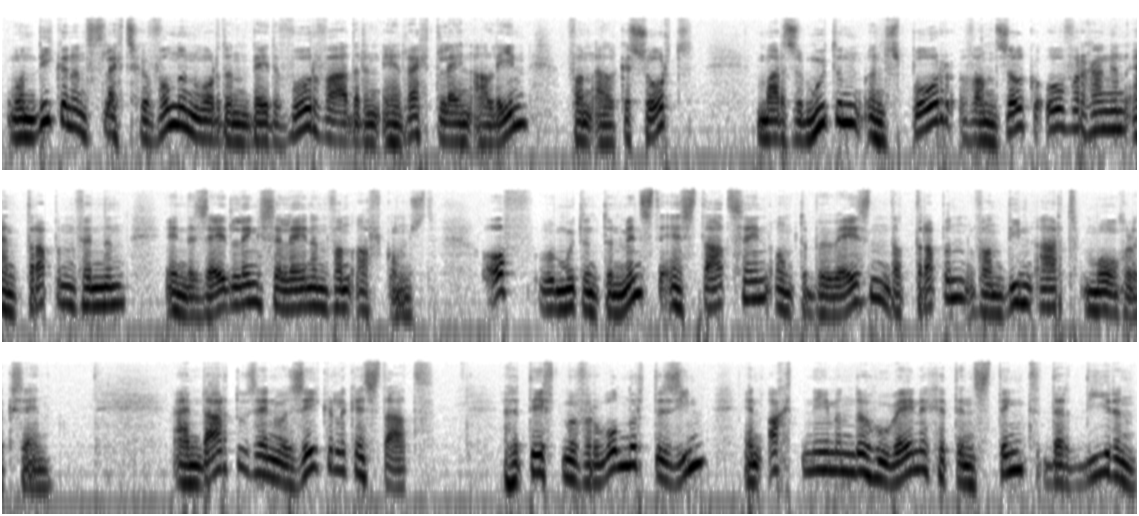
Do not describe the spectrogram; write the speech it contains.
want die kunnen slechts gevonden worden bij de voorvaderen in rechtlijn alleen van elke soort, maar ze moeten een spoor van zulke overgangen en trappen vinden in de zijdelingse lijnen van afkomst. Of we moeten tenminste in staat zijn om te bewijzen dat trappen van die aard mogelijk zijn. En daartoe zijn we zekerlijk in staat. Het heeft me verwonderd te zien, in acht nemende hoe weinig het instinct der dieren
